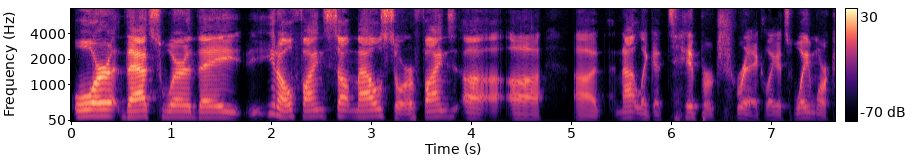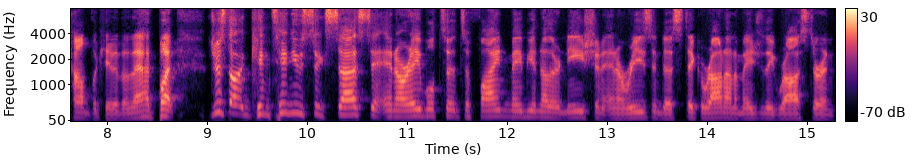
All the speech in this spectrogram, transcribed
or that's where they you know find something else or find uh, uh, uh, not like a tip or trick, like it's way more complicated than that, but just uh, continue success and are able to to find maybe another niche and, and a reason to stick around on a major league roster and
